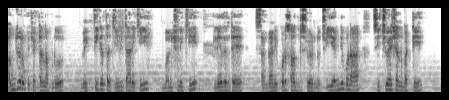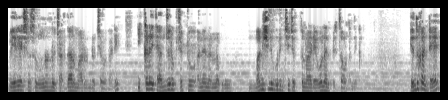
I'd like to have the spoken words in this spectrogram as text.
అంజూరపు చెట్టు అన్నప్పుడు వ్యక్తిగత జీవితానికి మనుషునికి లేదంటే సంఘానికి కూడా సాదృశ్యమే ఉండొచ్చు. ఇవన్నీ కూడా సిచ్యువేషన్ బట్టి వేరియేషన్స్ ఉండుండొచ్చు అర్థాలు మారుండొచ్చేవో కానీ ఇక్కడైతే అంజూరపు చెట్టు అని అన్నప్పుడు మనిషిని గురించి చెప్తున్నాడేమో అని ఉంటుంది ఇక్కడ. ఎందుకంటే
